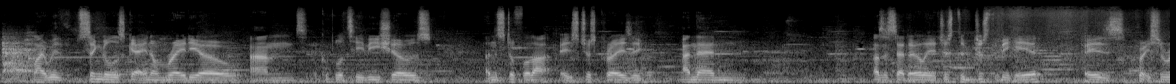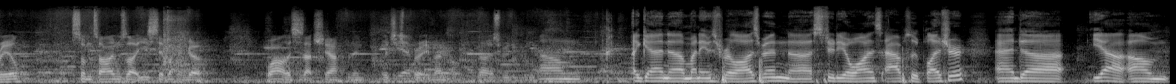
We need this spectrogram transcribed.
like with singles getting on radio and a couple of TV shows and stuff like that, it's just crazy. And then, as I said earlier, just to just to be here is pretty surreal. Sometimes, like you sit back and go, "Wow, this is actually happening," which is Yeah. pretty mental. No, it's really cool. Um, again, uh, my name is Brill Osmond. Uh, Studio One, it's absolute pleasure. And uh, yeah, um,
